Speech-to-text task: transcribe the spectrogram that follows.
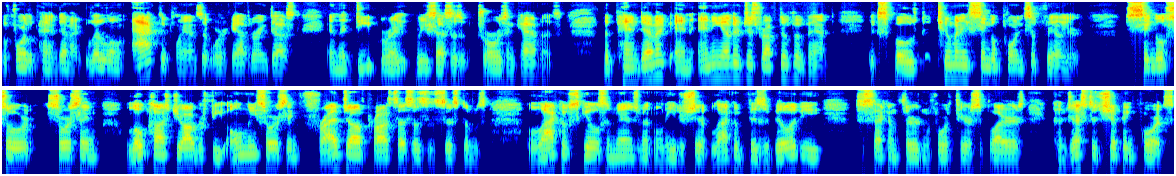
before the pandemic, let alone active plans that were gathering dust in the deep recesses of drawers and cabinets? The pandemic and any other disruptive event exposed too many single points of failure single sor- sourcing, low cost geography only sourcing, fragile processes and systems, lack of skills in management and leadership, lack of visibility to second, third, and fourth tier suppliers, congested shipping ports,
